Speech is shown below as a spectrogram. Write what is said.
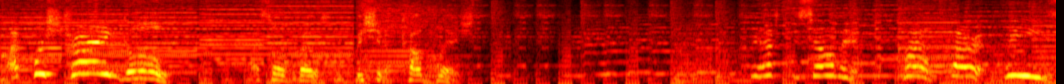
I pushed triangle! That's all, folks. Mission accomplished. We have to disarm it. Cloud, Barret, please.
